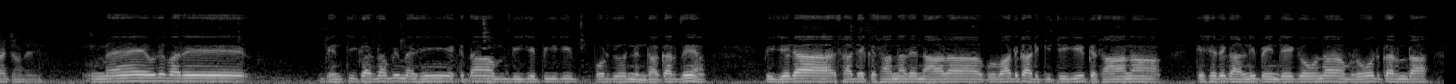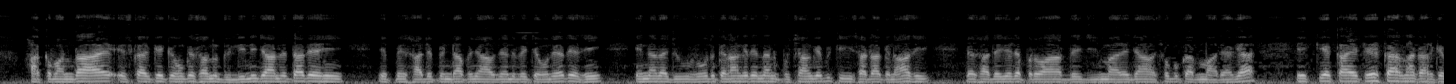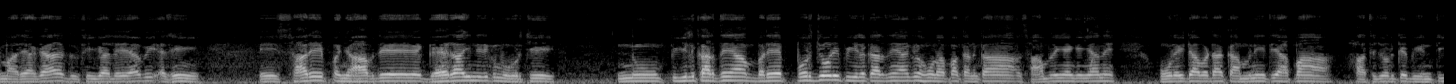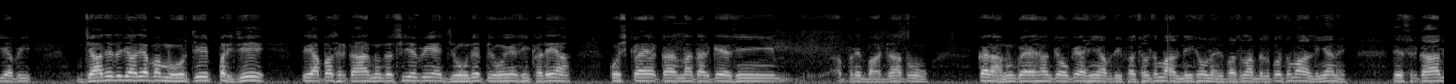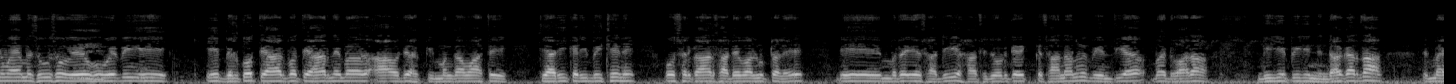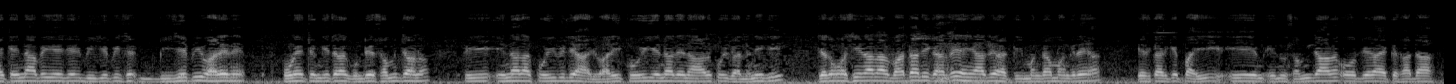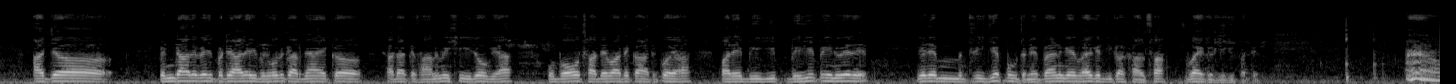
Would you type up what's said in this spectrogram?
ਕਹਿਣਾ ਚਾਹੁੰਦੇ ਜੀ? ਮੈਂ ਉਹਦੇ ਬਾਰੇ ਬੇਨਤੀ ਕਰਦਾ ਵੀ ਮੈਂ ਅਸੀਂ ਇੱਕ ਤਾਂ ਬੀਜੇਪੀ ਦੀ ਪੁਰਜੋਰ ਨਿੰਦਾ ਕਰਦੇ ਹਾਂ ਵੀ ਜਿਹੜਾ ਸਾਡੇ ਕਿਸਾਨਾਂ ਦੇ ਨਾਲ ਕੋਈ ਵਾਧ ਘਾਟ ਕੀਤੀ ਗਈ, ਕਿਸਾਨ ਕਿਸੇ ਦੇ ਗੱਲ ਨਹੀਂ ਪੈਂਦੇ ਕਿ ਉਹਨਾਂ ਦਾ ਵਿਰੋਧ ਕਰਨ ਦਾ ਹੱਕ ਬਣਦਾ ਹੈ। ਇਸ ਕਰਕੇ ਕਿਉਂਕਿ ਸਾਨੂੰ ਦਿੱਲੀ ਨਹੀਂ ਜਾਣ ਦਿੱਤਾ ਤੇ ਅਸੀਂ ਜੇ ਪੇ, ਸਾਡੇ ਪਿੰਡਾਂ ਪੰਜਾਬ ਦੇ ਵਿੱਚ ਆਉਂਦੇ ਆ ਤੇ ਅਸੀਂ ਇਹਨਾਂ ਦਾ ਜੂ ਵਿਰੋਧ ਕਰਾਂਗੇ ਤੇ ਇਹਨਾਂ ਨੂੰ ਪੁੱਛਾਂਗੇ ਵੀ ਕੀ ਸਾਡਾ ਗੁਨਾਹ ਸੀ ਜਾਂ ਸਾਡੇ ਜਿਹੜੇ ਪਰਿਵਾਰ ਦੇ ਜੀ ਮਾਰੇ ਜਾਂ ਸ਼ੁਭ ਕਰਮ ਮਾਰਿਆ ਗਿਆ। ਇੱਕ ਇੱਕ ਆ ਕਿਸ ਕਾਰਨਾਂ ਕਰਕੇ ਮਾਰਿਆ ਗਿਆ। ਦੂਸਰੀ ਗੱਲ ਇਹ ਆ ਵੀ ਅਸੀਂ ਇਹ ਸਾਰੇ ਪੰਜਾਬ ਦੇ ਗੈਰ ਰਾਜਨੀਤਿਕ ਮੋਰਚੇ ਨੂੰ ਅਪੀਲ ਕਰਦੇ ਆ, ਬੜੇ ਪੁਰਜੋਰ ਅਪੀਲ ਕਰਦੇ ਆ ਕਿ ਹੁਣ ਆਪਾਂ ਕਣਕਾਂ ਸਾਂਭ ਲਈਆਂ ਗਈਆਂ ਨੇ। ਹੁਣ ਐਡਾ ਵੱਡਾ ਕੰਮ ਨਹੀਂ ਤੇ ਆਪਾਂ ਹੱਥ ਜੋੜ ਕੇ ਬੇਨਤੀ ਆ ਵੀ ਜ਼ਿਆਦਾ ਤੋਂ ਜ਼ਿਆਦਾ ਆਪਾਂ ਮੋਰਚੇ ਭਰੀਏ ਤੇ ਆਪਾਂ ਸਰਕਾਰ ਨੂੰ ਦੱਸੀਏ ਵੀ ਇਹ ਜਿਉਂਦੇ ਤਿਉਂ ਹੀ ਅਸੀਂ ਖੜੇ ਆ ਕੁਝ ਕਾਰਨਾਂ ਕਰਕੇ ਅਸੀਂ ਆਪਣੇ ਬਾਰਡਰਾਂ ਤੋਂ ਘਰਾਂ ਨੂੰ ਗਏ ਹਾਂ ਕਿਉਂਕਿ ਅਸੀਂ ਆਪਣੀ ਫਸਲ ਸੰਭਾਲਣੀ ਸੀ, ਹੁਣ ਅਸੀਂ ਫਸਲਾਂ ਬਿਲਕੁਲ ਸੰਭਾਲ ਲਈਆਂ ਨੇ ਤੇ ਸਰਕਾਰ ਨੂੰ ਐ ਮਹਿਸੂਸ ਹੋਵੇ ਹੋਵੇ ਵੀ ਇਹ ਇਹ ਬਿਲਕੁਲ ਤਿਆਰ ਪਰ ਤਿਆਰ ਨੇ ਮੈਂ ਆਪਦੇ ਹੱਕੀ ਮੰਗਾਂ ਵਾਸਤੇ ਤਿਆਰੀ ਕਰੀ ਬੈਠੇ ਨੇ। ਉਹ ਸਰਕਾਰ ਸਾਡੇ ਵੱਲ ਨੂੰ ਢਲੇ। ਇਹ ਮਤਲਬ ਇਹ ਸਾਡੀ ਹੱਥ ਜੋੜ ਕੇ ਕਿਸਾਨਾਂ ਨੂੰ ਵੀ ਬੇਨਤੀ ਆ, ਮੈਂ ਦੁਬਾਰਾ ਬੀਜੇਪੀ ਦੀ ਨਿੰਦਾ ਕਰਦਾ। ਤੇ ਮੈਂ ਕਹਿੰਦਾ ਵੀ ਇਹ ਜਿਹੜੇ ਬੀਜੇਪੀ ਬੀਜੇਪੀ ਵਾਲੇ ਨੇ ਹੁਣ ਇਹ ਚੰਗੀ ਤਰ੍ਹਾਂ ਗੁੰਡੇ ਸਮਝ ਜਾਣ ਵੀ ਇਹਨਾਂ ਦਾ ਕੋਈ ਵੀ ਲਿਹਾਜ਼ ਵਾਲੀ, ਕੋਈ ਇਹਨਾਂ ਦੇ ਨਾਲ ਕੋਈ ਗੱਲ ਨਹੀਂ ਗਈ ਜਦੋਂ ਅਸੀਂ ਇਹਨਾਂ ਨਾਲ ਵਾਅਦਾ ਨਹੀਂ ਕਰਦੇ ਅਸੀਂ ਆਪਦੇ ਹੱਕੀ ਮੰਗਾਂ ਮੰਗ ਰਹੇ ਹਾਂ, ਇਸ ਕਰਕੇ ਭਾਈ ਇਹ ਇਹਨੂੰ ਸਮਝਾਣ ਔਰ ਜਿਹੜਾ ਇੱਕ ਸਾਡਾ ਅੱਜ ਪਿੰਡਾਂ ਦੇ ਵਿੱਚ ਪਟਿਆਲੇ 'ਚ ਵਿਰੋਧ ਕਰਦਿਆਂ ਇੱਕ ਸਾਡਾ ਕਿਸਾਨ ਵੀ ਸ਼ਹੀਦ ਹੋ ਗਿਆ, ਉਹ ਬਹੁਤ ਸਾਡੇ ਵਾਸਤੇ ਘਾਤਕ ਹੋਇਆ, ਪਰ ਇਹ ਬੀਜੇਪੀ ਨੂੰ ਇਹਦੇ ਜਿਹੜੇ ਨਤੀਜੇ ਭੁਗਤਣੇ ਪੈਣਗੇ, ਵਾਹਿਗੁਰੂ ਜੀ ਕਾ ਖਾਲਸਾ, ਵਾਹਿਗੁਰੂ ਜੀ ਕੀ ਫਤਿਹ।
